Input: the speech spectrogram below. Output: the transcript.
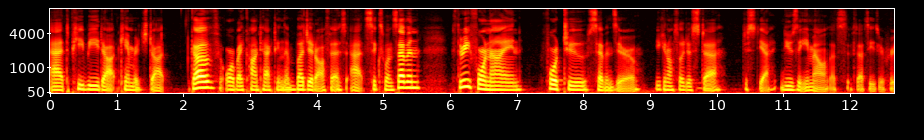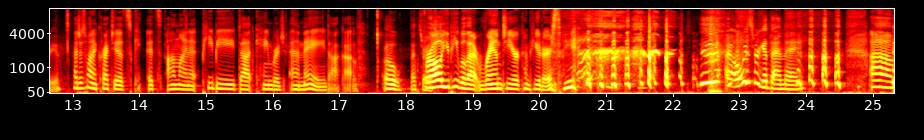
at pb.cambridge.gov or by contacting the budget office at 617-349-4270. You can also just uh, just yeah use the email. That's if that's easier for you. I just want to correct you. It's it's online at pb.cambridgema.gov. Oh, that's right. For all you people that ran to your computers. I always forget the MA. Um,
